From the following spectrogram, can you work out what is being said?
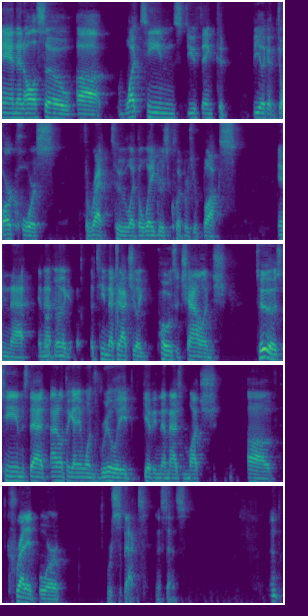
and then also, uh, what teams do you think could be like a dark horse threat to like the Lakers, Clippers, or Bucks in that in that okay. like a team that could actually like pose a challenge to those teams that I don't think anyone's really giving them as much of credit or respect in a sense. And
